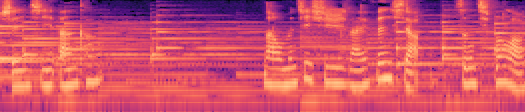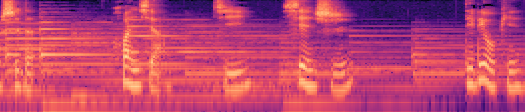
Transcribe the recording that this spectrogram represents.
身心安康。那我们继续来分享曾奇峰老师的《幻想及现实》第六篇，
